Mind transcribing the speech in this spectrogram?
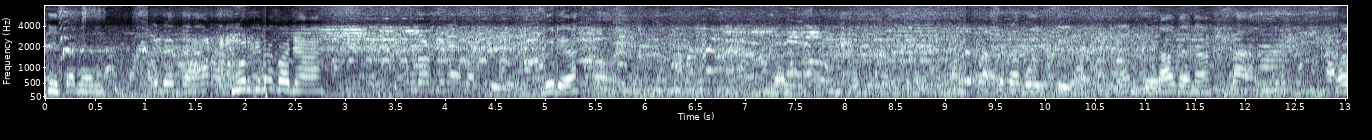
কি চ্যানেল মুরগিটা কয়টা? দুইটা? পাঁচশোটা বলছি। তাও দেয় না? না। তাও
